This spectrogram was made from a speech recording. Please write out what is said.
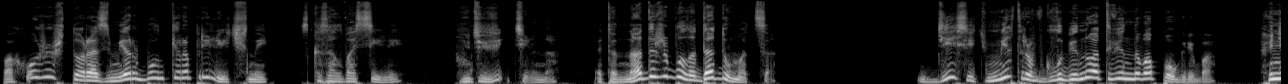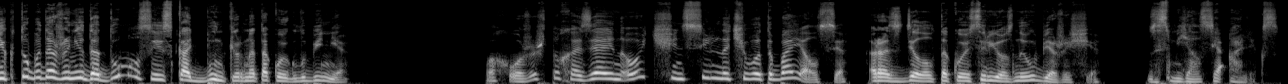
«Похоже, что размер бункера приличный», — сказал Василий. «Удивительно. Это надо же было додуматься. Десять метров в глубину от винного погреба. Никто бы даже не додумался искать бункер на такой глубине. Похоже, что хозяин очень сильно чего-то боялся, раз сделал такое серьезное убежище, — засмеялся Алекс.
